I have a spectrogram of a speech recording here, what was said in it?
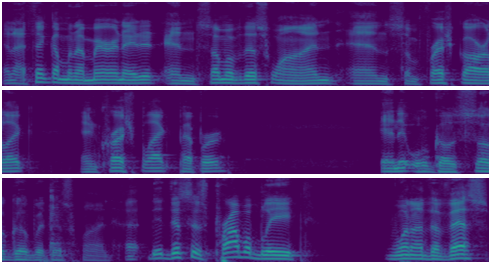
and I think I'm going to marinate it in some of this wine and some fresh garlic and crushed black pepper, and it will go so good with this wine. Uh, this is probably one of the best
